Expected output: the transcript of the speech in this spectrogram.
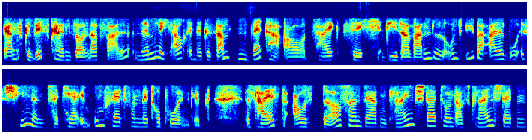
Ganz gewiss kein Sonderfall, nämlich auch in der gesamten Wetterau zeigt sich dieser Wandel und überall, wo es Schienenverkehr im Umfeld von Metropolen gibt. Das heißt, aus Dörfern werden Kleinstädte und aus Kleinstädten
